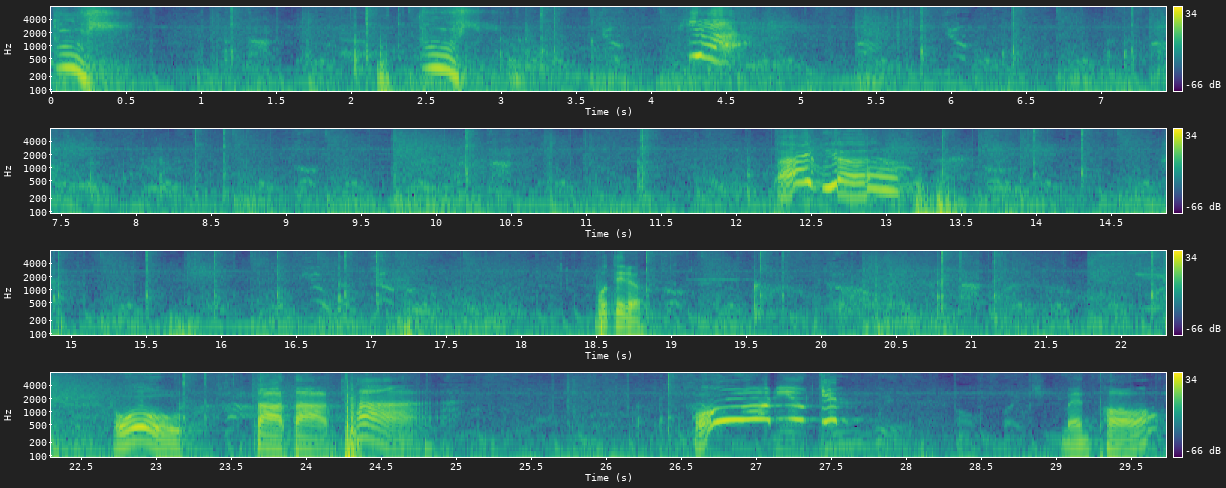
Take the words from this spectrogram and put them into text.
뚜시. 뚜시. 야! 아이구야. 못 때려 오 따닥타 오 류겐 멘토?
